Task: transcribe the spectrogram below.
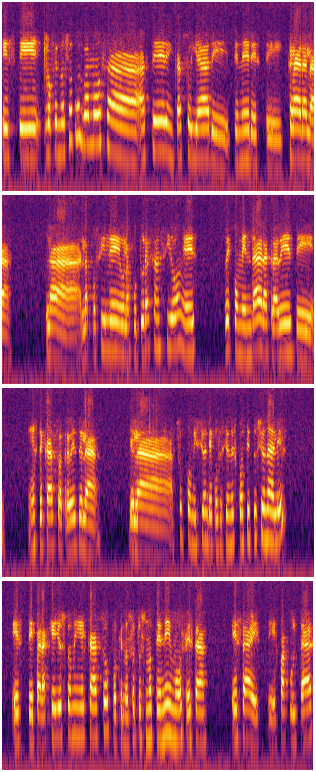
Este, lo que nosotros vamos a hacer en caso ya de tener este clara la, la, la posible o la futura sanción es recomendar a través de, en este caso, a través de la de la subcomisión de acusaciones constitucionales, este, para que ellos tomen el caso, porque nosotros no tenemos esa esa este, facultad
